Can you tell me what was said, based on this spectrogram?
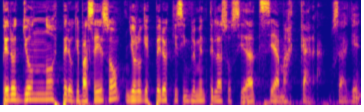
Pero yo no espero que pase eso. Yo lo que espero es que simplemente la sociedad sea más cara. O sea, que,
